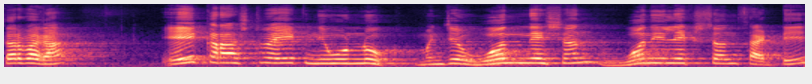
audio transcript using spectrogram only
तर बघा एक राष्ट्र एक निवडणूक म्हणजे वन नेशन वन इलेक्शनसाठी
